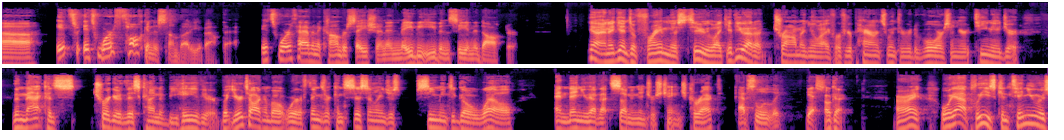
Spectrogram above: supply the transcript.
uh, it's it's worth talking to somebody about that it's worth having a conversation and maybe even seeing a doctor. Yeah, and again, to frame this too, like if you had a trauma in your life, or if your parents went through a divorce and you're a teenager, then that could trigger this kind of behavior. But you're talking about where if things are consistently just seeming to go well, and then you have that sudden interest change, correct? Absolutely. Yes. Okay. All right. Well, yeah. Please continue. With,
